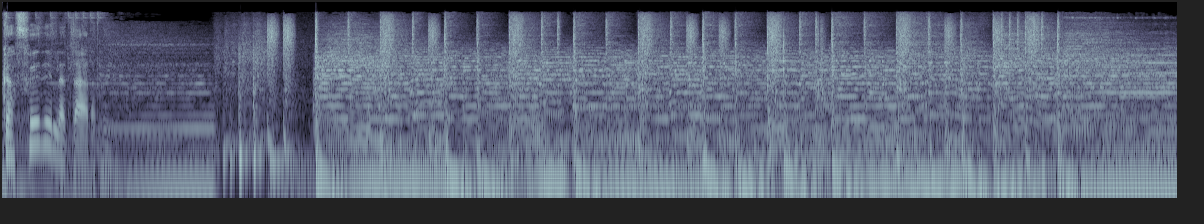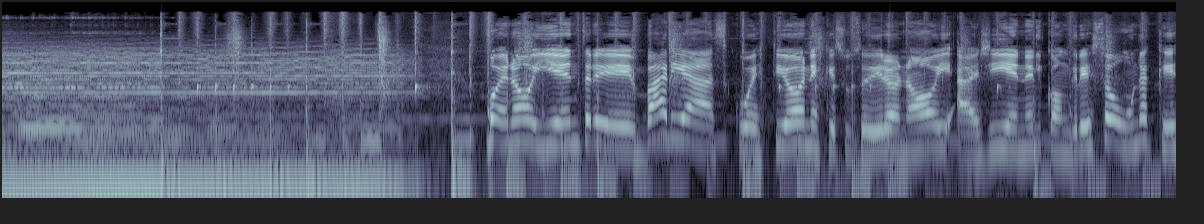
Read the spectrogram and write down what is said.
Café de la tarde. Bueno, y entre varias cuestiones que sucedieron hoy allí en el Congreso, una que,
